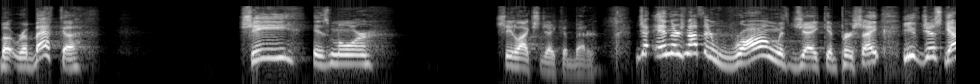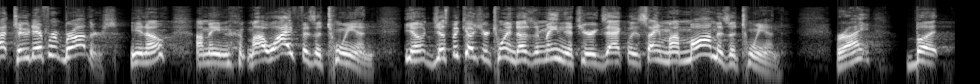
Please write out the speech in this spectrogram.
But Rebecca, she is more, she likes Jacob better. And there's nothing wrong with Jacob per se. You've just got two different brothers, you know? I mean, my wife is a twin. You know, just because you're twin doesn't mean that you're exactly the same. My mom is a twin, right? But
